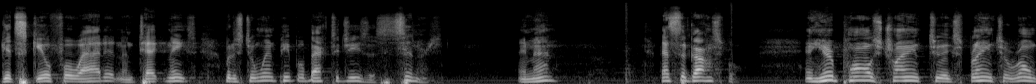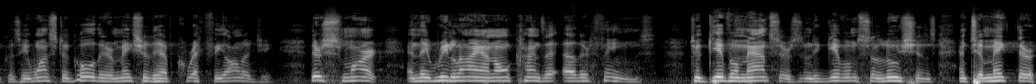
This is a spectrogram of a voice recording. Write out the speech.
get skillful at it and techniques, but it's to win people back to Jesus, sinners. Amen? That's the gospel. And here Paul's trying to explain to Rome because he wants to go there and make sure they have correct theology. They're smart and they rely on all kinds of other things to give them answers and to give them solutions and to make their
